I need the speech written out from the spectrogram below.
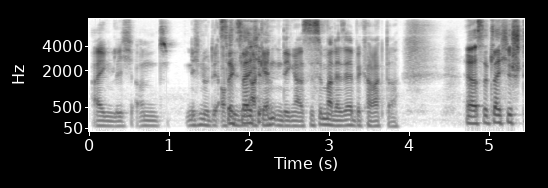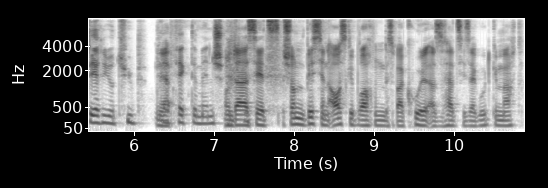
eigentlich und nicht nur die, auch diese Agentendinger, es ist immer derselbe Charakter. Ja, ist der gleiche Stereotyp, Ja. perfekte Mensch. Und da ist jetzt schon ein bisschen ausgebrochen, das war cool, also das hat sie sehr gut gemacht.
